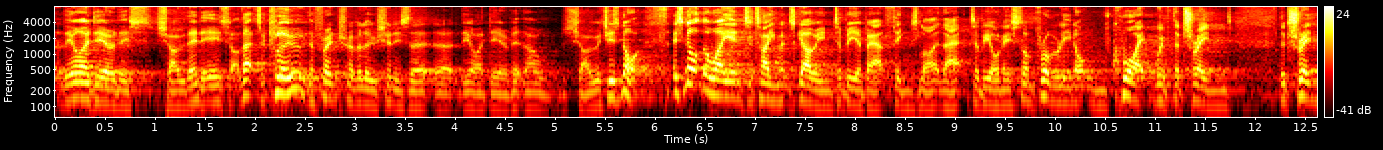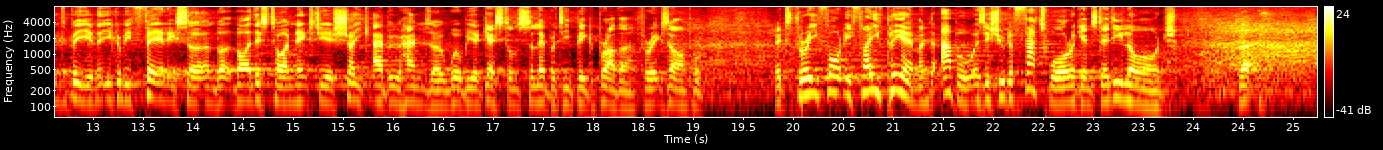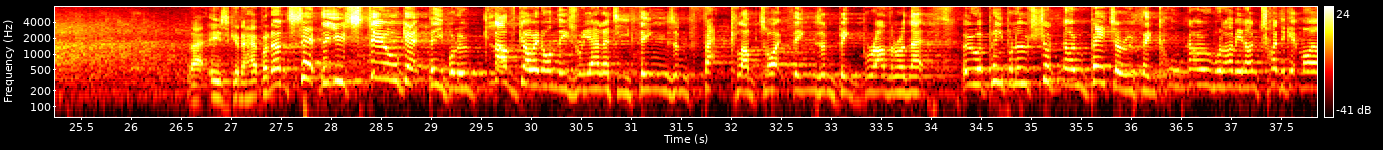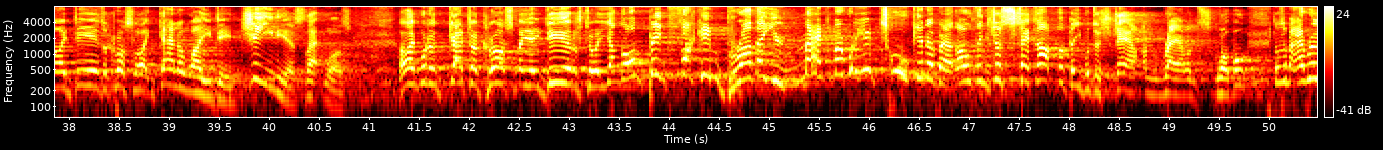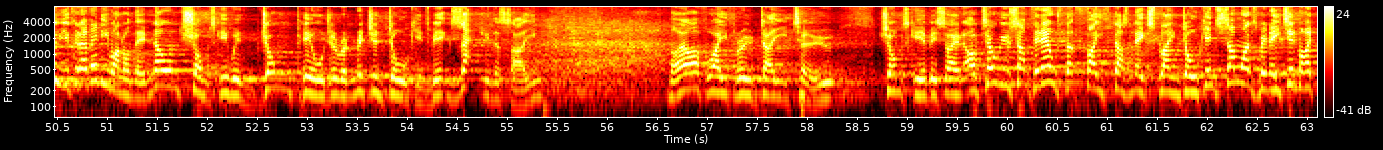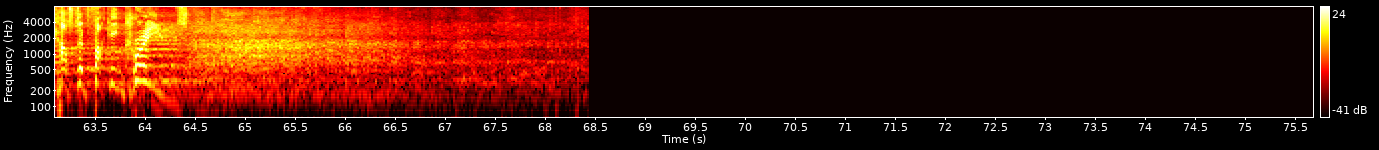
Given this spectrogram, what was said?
The, idea of this show then is that's a clue. The French Revolution is the, uh, the idea of it, the whole show, which is not it's not the way entertainment's going to be about things like that. To be honest, I'm probably not quite with the trend. The trend being that you can be fairly certain that by this time next year, Sheikh Abu Hamza will be a guest on Celebrity Big Brother, for example. It's 3:45 p.m. and Abu has issued a fatwa against Eddie Lodge. That is going to happen. Except that you still get people who love going on these reality things and fat club type things and Big Brother and that, who are people who should know better, who think, oh no, well, I mean, I'm trying to get my ideas across like Galloway did. Genius, that was. I want to get across my ideas to a young, oh, big fucking brother, you madman, what are you talking about? The whole thing's just set up for people to shout and row and squabble. Doesn't matter who, you could have anyone on there. Noam Chomsky with John Pilger and Richard Dawkins, be exactly the same. By halfway through day two, Chomsky would be saying, I'll tell you something else that Faith doesn't explain, Dawkins. Someone's been eating my custard fucking creams.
